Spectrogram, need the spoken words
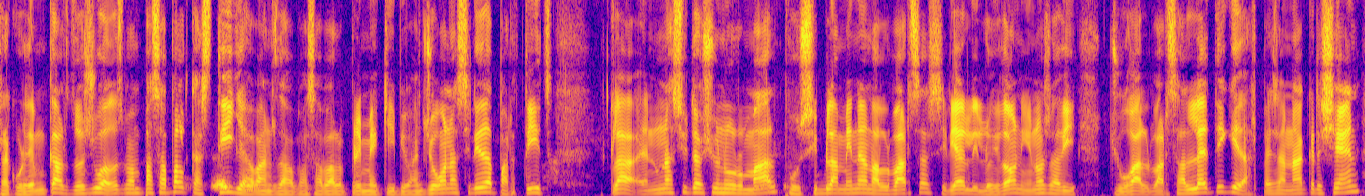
Recordem que els dos jugadors van passar pel Castilla abans de passar pel primer equip i van jugar una sèrie de partits. Clar, en una situació normal, possiblement en el Barça seria l'idoni, no? És a dir, jugar al Barça Atlètic i després anar creixent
